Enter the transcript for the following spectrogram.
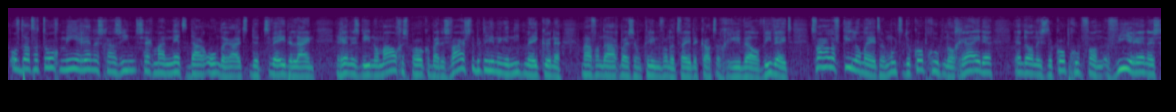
Of dat we toch meer renners gaan zien, zeg maar net daaronder uit de tweede lijn. Renners die normaal gesproken bij de zwaarste beklimmingen niet mee kunnen. Maar vandaag bij zo'n klim van de tweede categorie wel. Wie weet, 12 kilometer moet de kopgroep nog rijden. En dan is de kopgroep van vier renners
